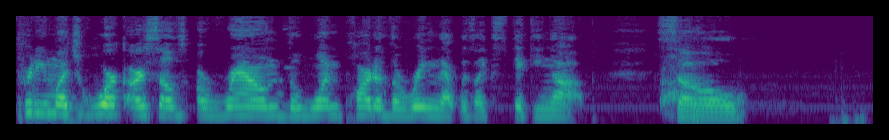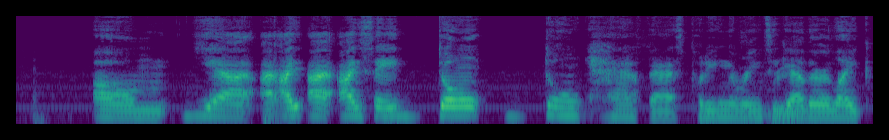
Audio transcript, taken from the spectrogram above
pretty much work ourselves around the one part of the ring that was like sticking up. So um yeah, I I, I say don't don't half ass putting the ring together. Like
